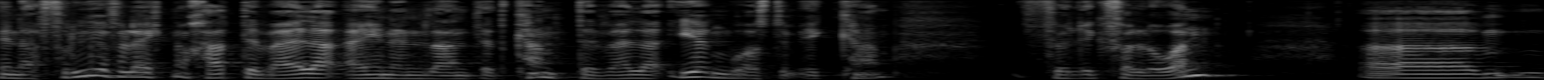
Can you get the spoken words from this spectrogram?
den er früher vielleicht noch hatte, weil er einen Landwirt kannte, weil er irgendwo aus dem Eck kam, völlig verloren, ähm,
